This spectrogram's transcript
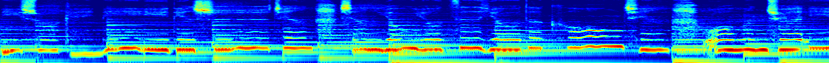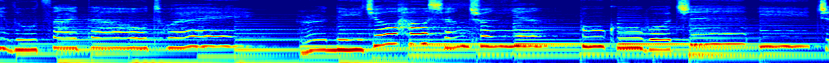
你说给你一点时间，想拥有自由的空间，我们却一路在倒退，而你就好像春燕，不顾我知，这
